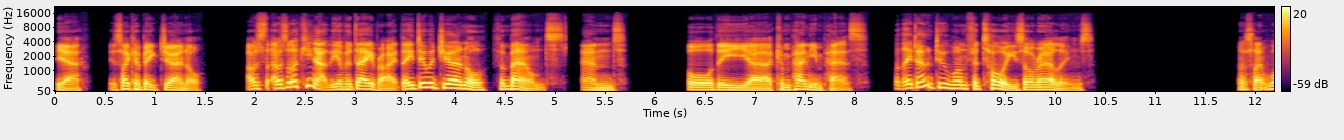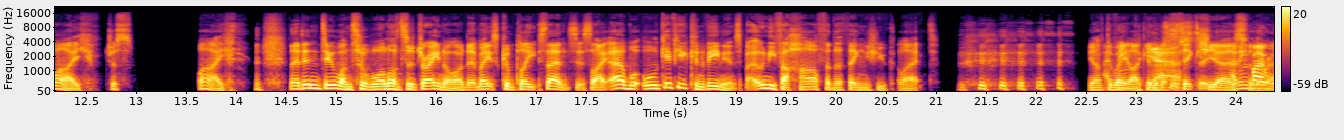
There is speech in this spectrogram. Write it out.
Yeah, it's like a big journal. I was I was looking at it the other day. Right, they do a journal for mounts and for the uh, companion pets, but they don't do one for toys or heirlooms. I was like, why? Just why? they didn't do one to Warlords of Draenor, and it makes complete sense. It's like, oh, we'll, we'll give you convenience, but only for half of the things you collect. You have I to wait think- like another yeah. six years. I think for by the rest.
